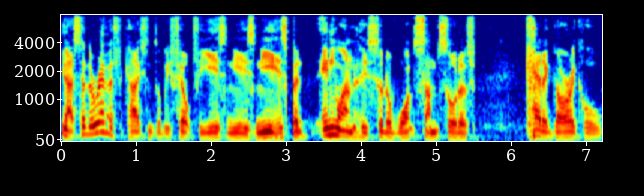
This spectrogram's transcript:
you know, so the ramifications will be felt for years and years and years. But anyone who sort of wants some sort of categorical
